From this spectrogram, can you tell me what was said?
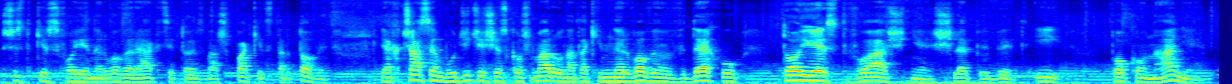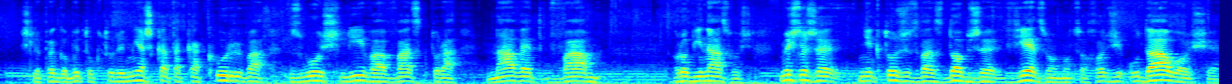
wszystkie swoje nerwowe reakcje. To jest wasz pakiet startowy. Jak czasem budzicie się z koszmaru na takim nerwowym wdechu, to jest właśnie ślepy byt i pokonanie ślepego bytu, który mieszka taka kurwa złośliwa w was, która nawet wam robi na złość. Myślę, że niektórzy z Was dobrze wiedzą o co chodzi. Udało się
